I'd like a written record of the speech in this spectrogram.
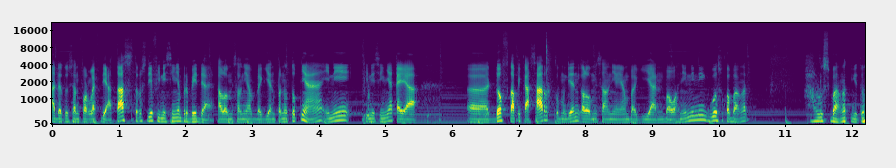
ada tulisan for life di atas terus dia finishingnya berbeda. Kalau misalnya bagian penutupnya ini finishingnya kayak uh, doff tapi kasar. Kemudian kalau misalnya yang bagian bawahnya ini nih gue suka banget halus banget gitu.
